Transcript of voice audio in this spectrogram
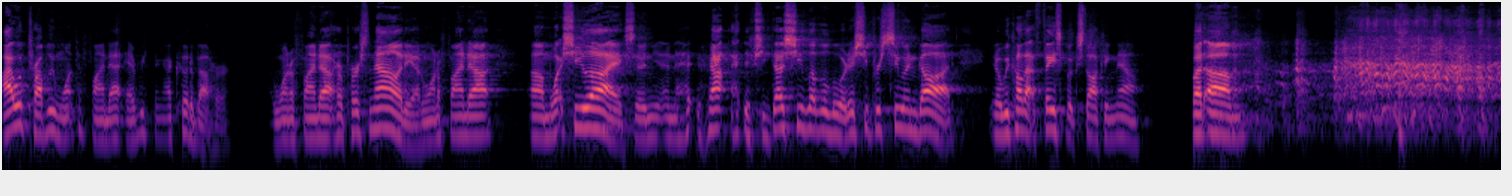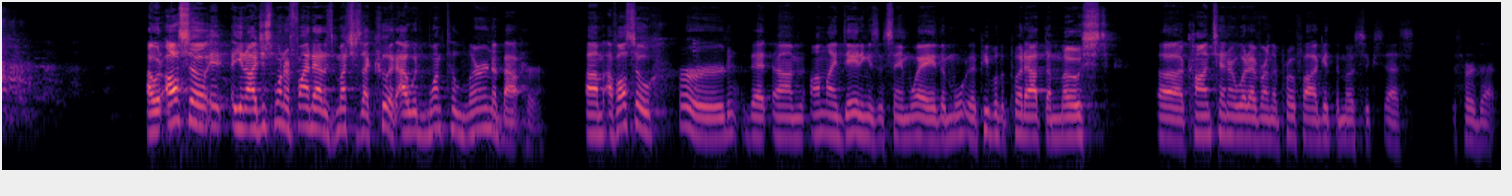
I would probably want to find out everything I could about her. I want to find out her personality. I'd want to find out um, what she likes and, and how, if she does she love the Lord. Is she pursuing God? You know, we call that Facebook stalking now. But um, I would also, you know, I just want to find out as much as I could. I would want to learn about her. Um, I've also heard that um, online dating is the same way. The, more, the people that put out the most uh, content or whatever on their profile get the most success. Just heard that.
